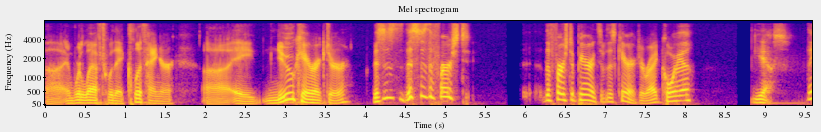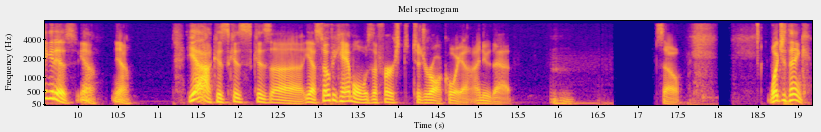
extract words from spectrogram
uh, and we're left with a cliffhanger, uh, a new character. This is this is the first the first appearance of this character, right? Koya, Yes. I think it is. Yeah, yeah, yeah. Because because because uh yeah, Sophie Campbell was the first to draw Koya. I knew that. Mhm. So, what'd you think?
